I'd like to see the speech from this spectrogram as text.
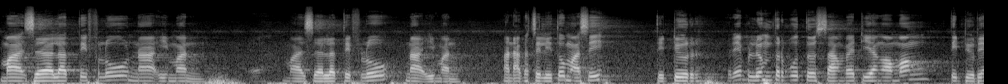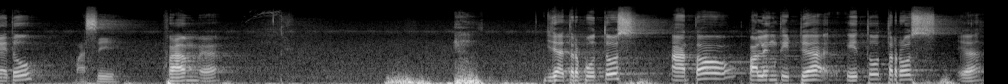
mazalatiflu naiman. Ya, mazalatiflu naiman. Anak kecil itu masih tidur. Jadi belum terputus. Sampai dia ngomong tidurnya itu masih. Paham ya? Tidak terputus atau paling tidak itu terus ya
